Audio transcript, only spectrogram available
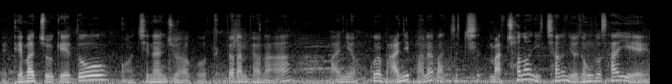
네, 대만 쪽에도 어, 지난주하고 특별한 변화 어, 많이 없고요. 많이 변해봤자 천원, 이천원 요 정도 사이에요.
